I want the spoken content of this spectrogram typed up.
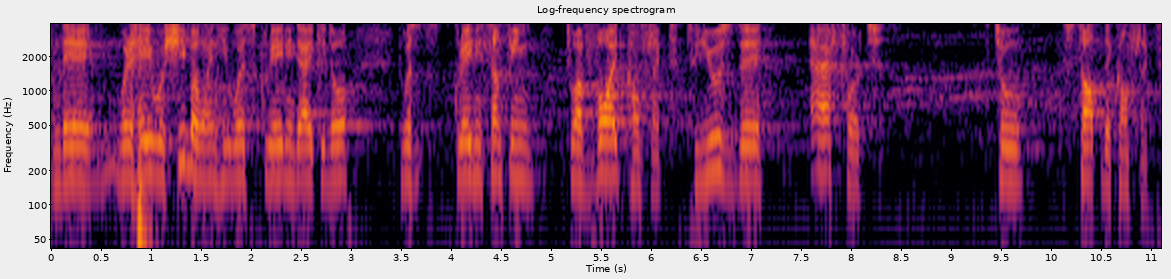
And Morihei Ueshiba, when he was creating the Aikido, he was creating something to avoid conflict, to use the effort to stop the conflict,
